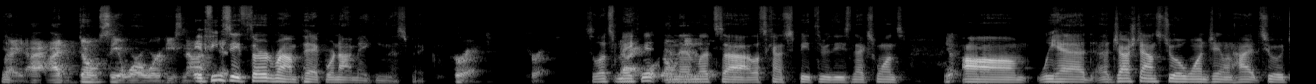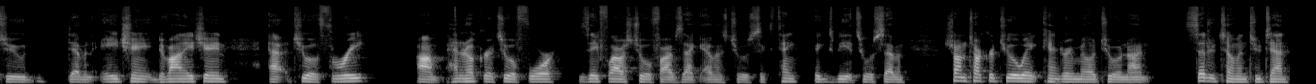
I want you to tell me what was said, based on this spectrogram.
Yeah. Right. I, I, don't see a world where he's not. If he's a third round pick, we're not making this pick. Correct. Correct. So let's make right, it, and then let's uh let's kind of speed through these next ones. Yep. Um, we had uh, Josh Downs 201, Jalin Hyatt 202, Devin Devon Achane, De'Von Achane at 203, um, Hendon Hooker at 204, Zay Flowers 205, Zach Evans 206, Tank Bigsby at 207, Sean Tucker 208, Kendre Miller 209, Cedric Tillman 210,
